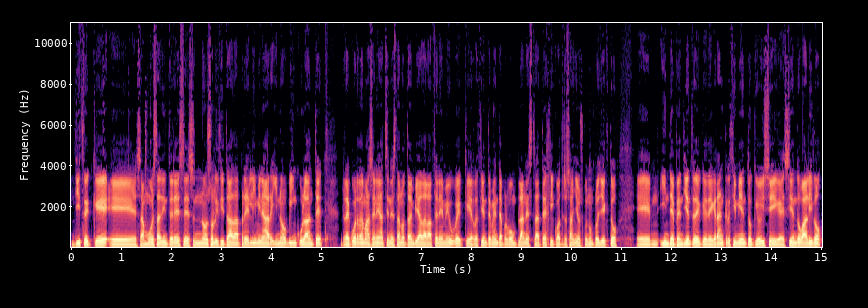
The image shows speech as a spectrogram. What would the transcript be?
Dice que eh, esa muestra de interés es no solicitada, preliminar y no vinculante. Recuerda más NH en esta nota enviada a la CNMV que recientemente aprobó un plan estratégico a tres años con un proyecto eh, independiente de, de gran crecimiento que hoy sigue siendo válido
